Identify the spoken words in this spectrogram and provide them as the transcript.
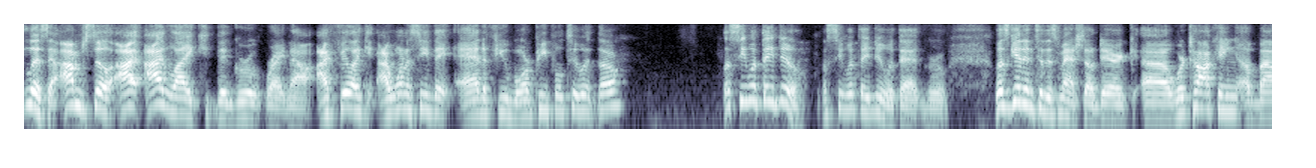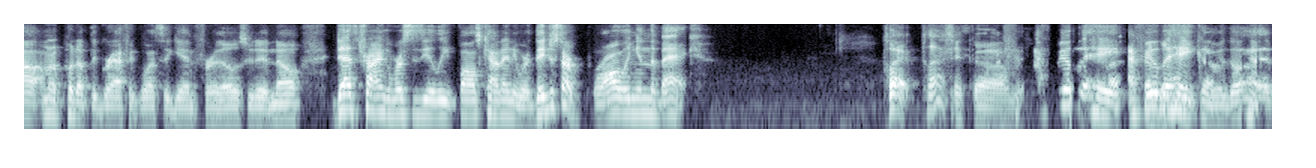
Listen, I'm still I I like the group right now. I feel like I want to see if they add a few more people to it though. Let's see what they do. Let's see what they do with that group. Let's get into this match though, Derek. Uh, we're talking about. I'm going to put up the graphic once again for those who didn't know. Death Triangle versus the Elite Falls Count Anywhere. They just start brawling in the back. Cla- classic. Um, I feel the hate. I feel the hate coming. Go ahead.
